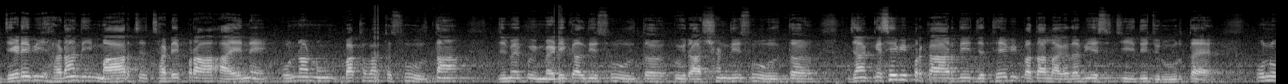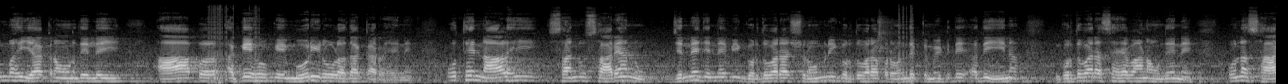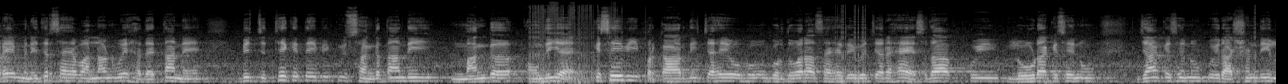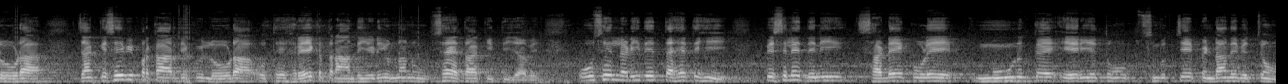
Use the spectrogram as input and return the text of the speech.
ਜਿਹੜੇ ਵੀ ਹੜ੍ਹਾਂ ਦੀ ਮਾਰ 'ਚ ਸਾਡੇ ਭਰਾ ਆਏ ਨੇ, ਉਹਨਾਂ ਨੂੰ ਵੱਖ-ਵੱਖ ਸਹੂਲਤਾਂ, ਜਿਵੇਂ ਕੋਈ ਮੈਡੀਕਲ ਦੀ ਸਹੂਲਤ, ਕੋਈ ਰਾਸ਼ਨ ਦੀ ਸਹੂਲਤ ਜਾਂ ਕਿਸੇ ਵੀ ਪ੍ਰਕਾਰ ਦੀ ਜਿੱਥੇ ਵੀ ਪਤਾ ਲੱਗਦਾ ਵੀ ਇਸ ਚੀਜ਼ ਦੀ ਜ਼ਰੂਰਤ ਹੈ, ਉਹਨੂੰ ਮੁਹੱਈਆ ਕਰਾਉਣ ਦੇ ਲਈ ਆਪ ਅੱਗੇ ਹੋ ਕੇ ਮੋਹਰੀ ਰੋਲ ਅਦਾ ਕਰ ਰਹੇ ਨੇ। ਉੱਥੇ ਨਾਲ ਹੀ ਸਾਨੂੰ ਸਾਰਿਆਂ ਨੂੰ, ਜਿੰਨੇ ਜਿੰਨੇ ਵੀ ਗੁਰਦੁਆਰਾ, ਸ਼੍ਰੋਮਣੀ ਗੁਰਦੁਆਰਾ ਪ੍ਰਬੰਧਕ ਕਮੇਟੀ ਦੇ ਅਧੀਨ ਗੁਰਦੁਆਰਾ ਸਹਿਬਾਨ ਆਉਂਦੇ ਨੇ, ਉਹਨਾਂ ਸਾਰੇ ਮੈਨੇਜਰ ਸਹਿਬਾਨਾਂ ਨੂੰ ਇਹ ਹਦਾਇਤਾਂ ਨੇ ਵੀ ਜਿੱਥੇ ਕਿਤੇ ਵੀ ਕੋਈ ਸੰਗਤਾਂ ਦੀ ਮੰਗ ਆਉਂਦੀ ਹੈ, ਕਿਸੇ ਵੀ ਪ੍ਰਕਾਰ ਦੀ, ਚਾਹੇ ਉਹ ਗੁਰਦੁਆਰਾ ਸਾਹਿਬ ਦੇ ਵਿੱਚ ਰਹਿਸ ਦਾ ਕੋਈ ਲੋੜ ਆ ਕਿਸੇ ਨੂੰ, ਜਾਂ ਕਿਸੇ ਨੂੰ ਕੋਈ ਰਾਸ਼ਨ ਦੀ ਲੋੜ ਆ, ਜਾਂ ਕਿਸੇ ਵੀ ਪ੍ਰਕਾਰ ਦੀ ਕੋਈ ਲੋੜ ਆ, ਉੱਥੇ ਹਰੇਕ ਤਰ੍ਹਾਂ ਦੀ ਜਿਹੜੀ ਉਹਨਾਂ ਨੂੰ ਸਹਾਇਤਾ ਕੀਤੀ ਜਾਵੇ। ਉਸੇ ਲੜੀ ਦੇ ਤਹਿਤ ਹੀ ਪਿਛਲੇ ਦਿਨੀ ਸਾਡੇ ਕੋਲੇ ਮੂਨਕ ਏਰੀਏ ਤੋਂ ਸਮੁੱਚੇ ਪਿੰਡਾਂ ਦੇ ਵਿੱਚੋਂ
